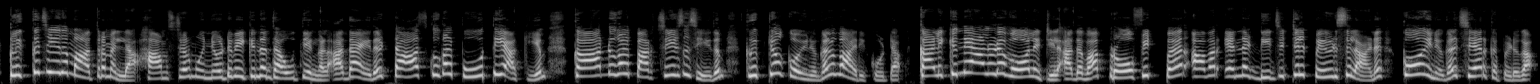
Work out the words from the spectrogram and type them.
ക്ലിക്ക് ചെയ്ത് മാത്രമല്ല ഹാംസ്റ്റർ മുന്നോട്ട് വയ്ക്കുന്ന ദൗത്യങ്ങൾ അതായത് ടാസ്കുകൾ പൂർത്തിയാക്കിയും കാർഡുകൾ പർച്ചേസ് ചെയ്തും ക്രിപ്റ്റോ കോയിനുകൾ വാരിക്കൂട്ടാം. കളിക്കുന്നയാളുടെ വാലറ്റിൽ അഥവാ പ്രോഫിറ്റ് പെർ അവർ എന്ന ഡിജിറ്റൽ പേഴ്സിലാണ് കോയിനുകൾ ചേർക്കപ്പെടുക.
